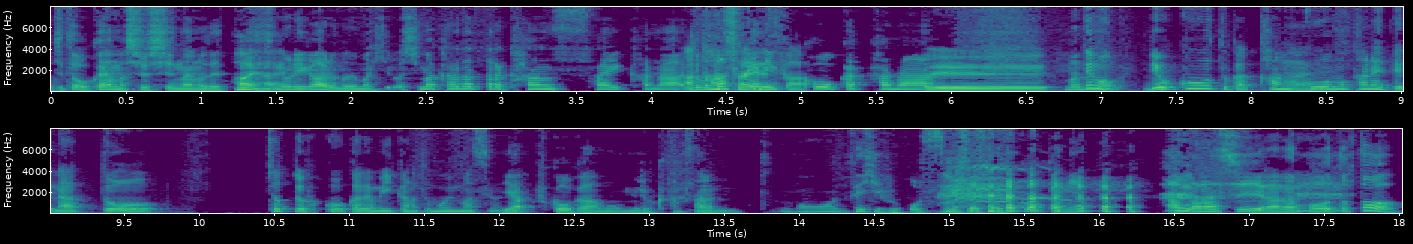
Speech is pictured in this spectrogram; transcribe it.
実は岡山出身なので、はいはい地のりがあるので、まあ、広島からだったら関西かな。あでも確かに福岡かな。へーまあでも旅行とか観光も兼ねてだと、ちょっと福岡でもいいかなと思いますよね。いや、福岡はもう魅力たくさんある。もう、ぜひお勧めしたいですね。福岡に 新しいララポートと、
